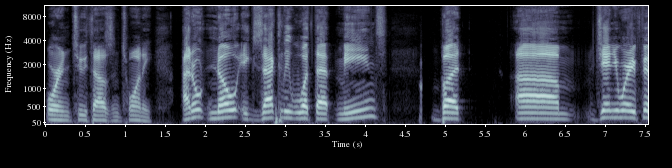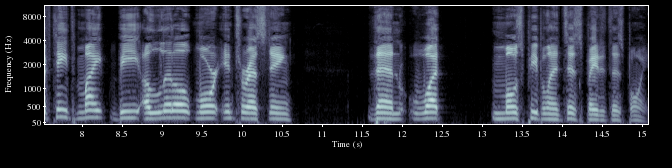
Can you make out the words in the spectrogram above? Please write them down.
or in 2020. I don't know exactly what that means, but um, January 15th might be a little more interesting than what most people anticipate at this point?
